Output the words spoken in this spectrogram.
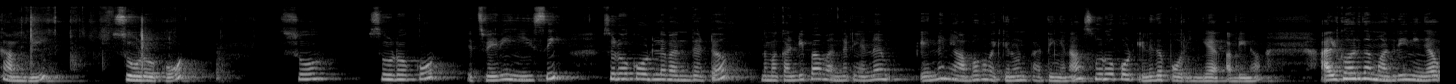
come the pseudocode so pseudocode it's very easy pseudocode வந்துட்டு நம்ம கண்டிப்பாக வந்துட்டு என்ன என்ன ஞாபகம் வைக்கணும்னு பார்த்தீங்கன்னா சூடோகோட் எழுத போகிறீங்க அப்படின்னா அல்காரிதம் மாதிரி நீங்கள்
